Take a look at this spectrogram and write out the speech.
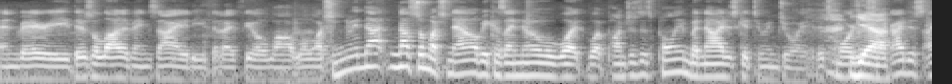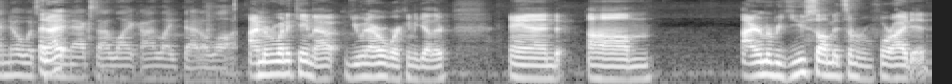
and very. There's a lot of anxiety that I feel while while watching. I mean, not not so much now because I know what what punches it's pulling, but now I just get to enjoy it. It's more just Yeah. like I just I know what's And coming I- next. I like I like that a lot. I remember when it came out. You and I were working together, and um, I remember you saw Midsommar before I did,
